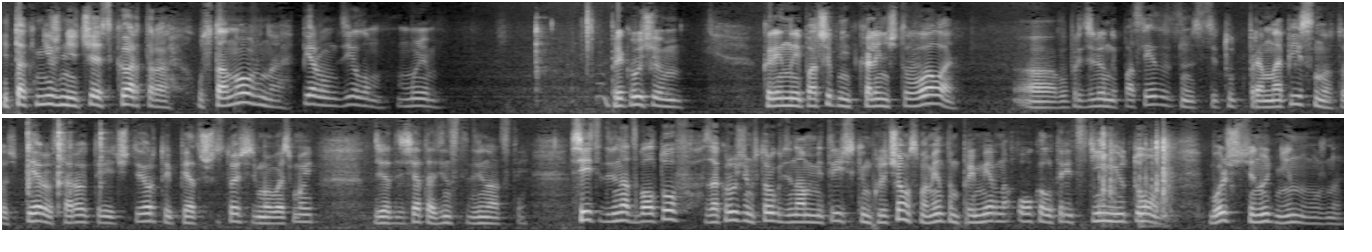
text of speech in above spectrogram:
Итак, нижняя часть картера установлена. Первым делом мы прикручиваем коренные подшипники коленчатого вала э, в определенной последовательности. Тут прям написано, то есть первый, второй, третий, четвертый, пятый, шестой, седьмой, восьмой, девятый, десятый, одиннадцатый, двенадцатый. Все эти 12 болтов закручиваем строго динамометрическим ключом с моментом примерно около 30 ньютон. Больше тянуть не нужно.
